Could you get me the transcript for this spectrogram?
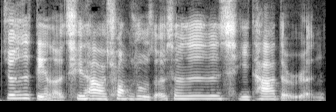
就是点了其他的创作者，甚至是其他的人，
